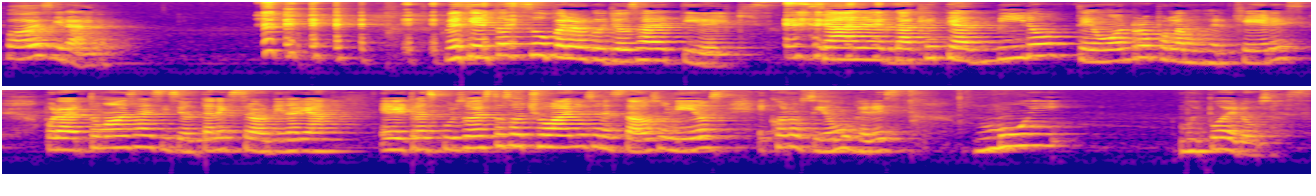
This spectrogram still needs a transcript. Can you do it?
¿Puedo decir algo? Me siento súper orgullosa de ti, Belkis. O sea, de verdad que te admiro, te honro por la mujer que eres, por haber tomado esa decisión tan extraordinaria. En el transcurso de estos ocho años en Estados Unidos he conocido mujeres muy, muy poderosas,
